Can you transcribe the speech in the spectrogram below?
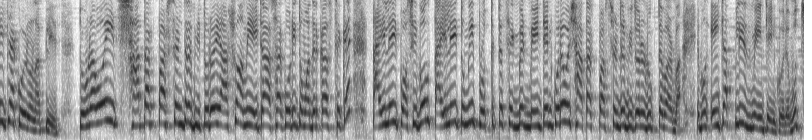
এইটা করো না প্লিজ তোমরা ওই সাত আট পার্সেন্টের ভিতরেই আসো, আমি এইটা আশা করি তোমাদের কাছ থেকে। তাইলেই পসিবল তাইলেই তুমি প্রত্যেকটা সেগমেন্ট মেনটেন করে ওই সাত আট পার্সেন্টের ভিতরে ঢুকতে পারবা। এবং এইটা প্লিজ মেনটেন করে, বুঝছ?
